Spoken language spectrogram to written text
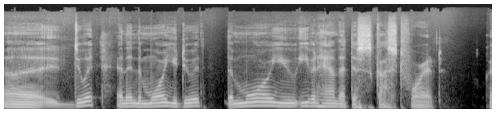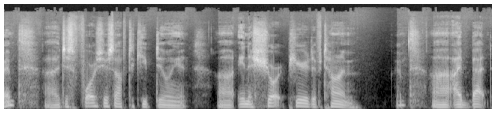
uh, do it. And then the more you do it, the more you even have that disgust for it. Okay. Uh, just force yourself to keep doing it uh, in a short period of time. Okay? Uh, I bet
